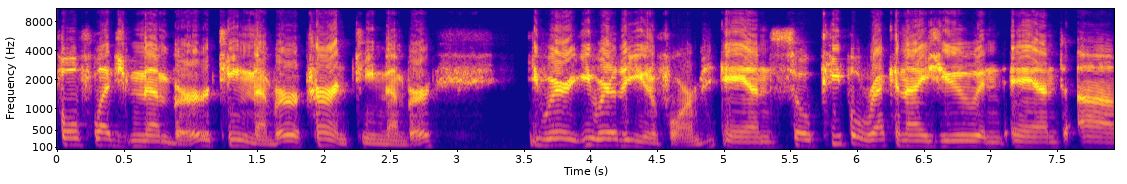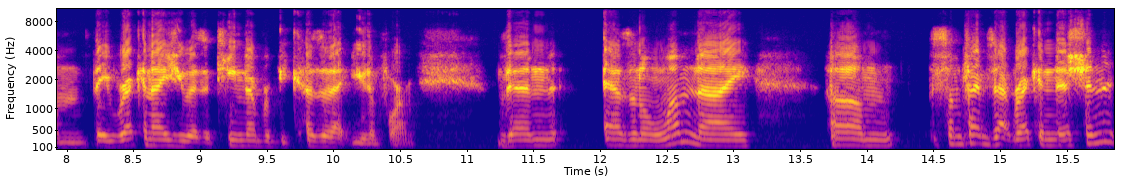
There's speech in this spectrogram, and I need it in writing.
full fledged member, team member, or current team member, you wear you wear the uniform, and so people recognize you, and and um, they recognize you as a team member because of that uniform. Then, as an alumni, um, sometimes that recognition,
